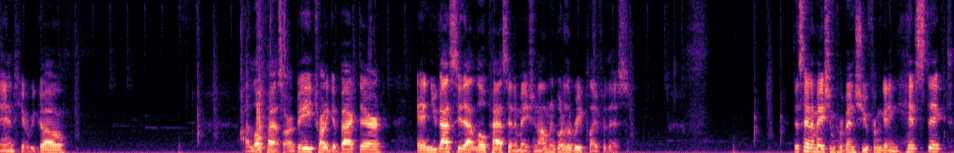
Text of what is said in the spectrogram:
And here we go. I low pass RB, try to get back there. And you guys see that low pass animation. I'm going to go to the replay for this. This animation prevents you from getting hit sticked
